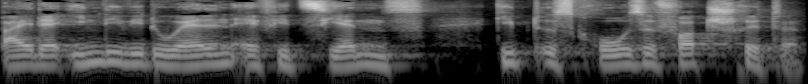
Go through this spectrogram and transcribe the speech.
bei der individuellen Effizienz gibt es große Fortschritte.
